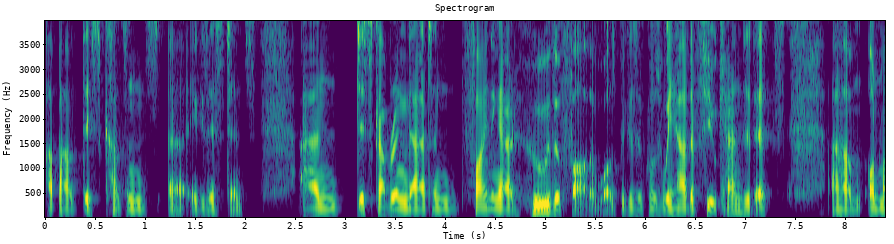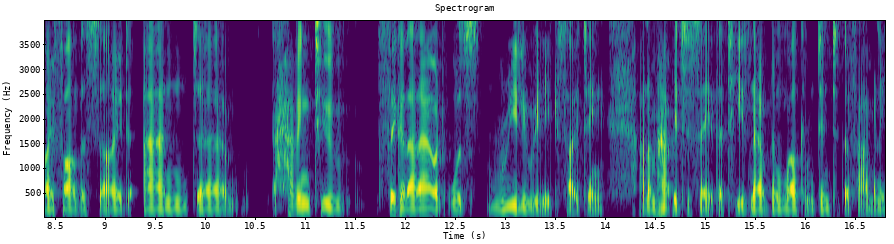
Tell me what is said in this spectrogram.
about this cousin's uh, existence. And discovering that and finding out who the father was, because of course we had a few candidates um, on my father's side, and um, having to figure that out was really really exciting. And i'm happy to say that he's now been welcomed into the family.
